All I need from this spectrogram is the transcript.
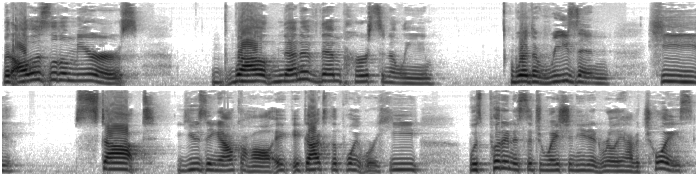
But all those little mirrors while none of them personally were the reason he stopped using alcohol, it, it got to the point where he was put in a situation he didn't really have a choice.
